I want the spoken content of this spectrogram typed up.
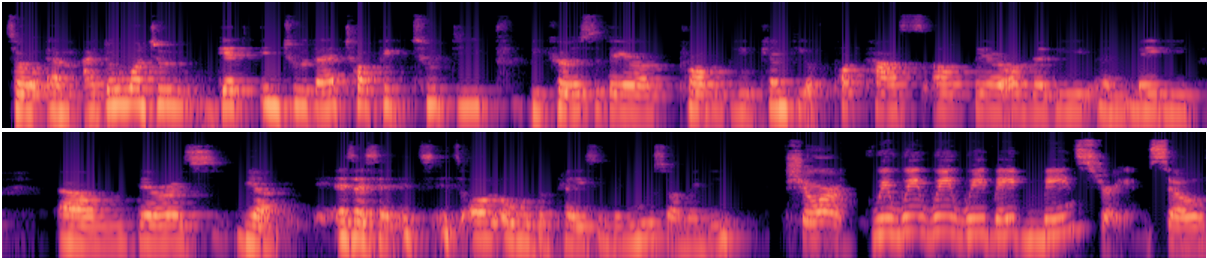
So um, I don't want to get into that topic too deep because there are probably plenty of podcasts out there already, and maybe um, there is, yeah, as I said, it's it's all over the place in the news already. Sure. We, we, we, we made mainstream. So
